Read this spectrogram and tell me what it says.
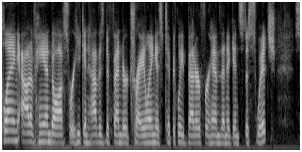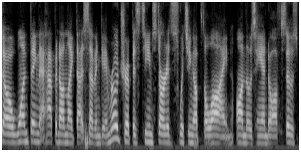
playing out of handoffs where he can have his defender trailing is typically better for him than against the switch. So one thing that happened on like that seven game road trip is teams started switching up the line on those handoffs. Those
